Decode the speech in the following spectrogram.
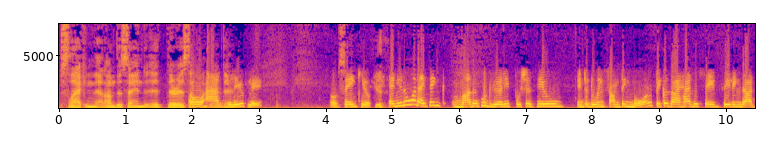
slacking that. I'm just saying that it, there is something. Oh, right there. absolutely. Oh, thank you. And you know what? I think motherhood really pushes you into doing something more because I had the same feeling that,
